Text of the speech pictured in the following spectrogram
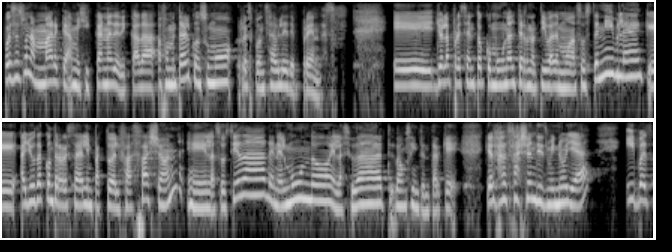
pues es una marca mexicana dedicada a fomentar el consumo responsable de prendas. Eh, yo la presento como una alternativa de moda sostenible que ayuda a contrarrestar el impacto del fast fashion en la sociedad, en el mundo, en la ciudad. Vamos a intentar que, el fast fashion disminuya. Y pues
